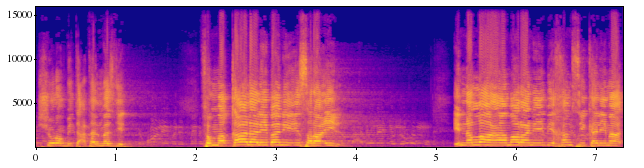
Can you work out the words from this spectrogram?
الشرف بتاعت المسجد. ثم قال لبني إسرائيل إن الله أمرني بخمس كلمات.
